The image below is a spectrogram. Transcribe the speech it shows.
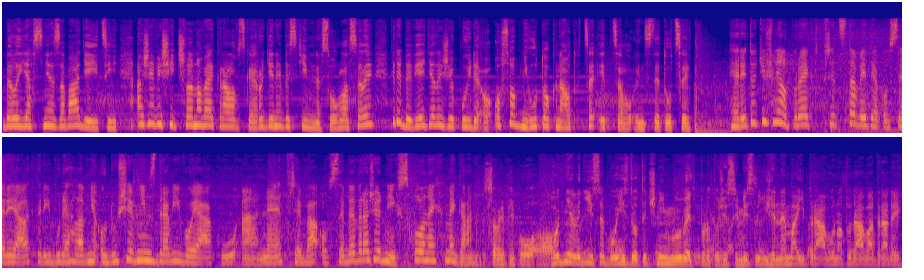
byl jasně zavádějící a že vyšší členové královské rodiny by s tím nesouhlasili, kdyby věděli, že půjde o osobní útok na otce i celou instituci. Harry totiž měl projekt představit jako seriál, který bude hlavně o duševním zdraví vojáků a ne třeba o sebevražedných sklonech Meghan. Hodně lidí se bojí s dotyčným mluvit, protože si myslí, že nemají právo na to dávat rady.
